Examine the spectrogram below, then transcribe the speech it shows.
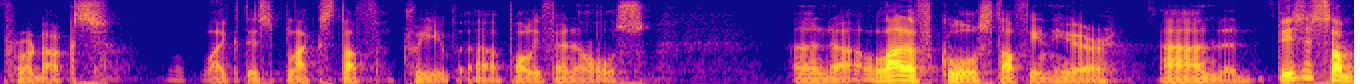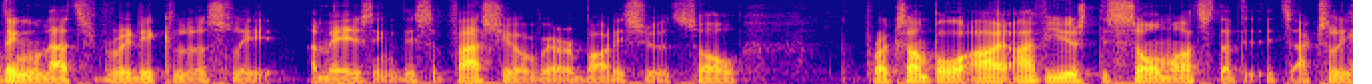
products like this black stuff tree uh, polyphenols. And uh, a lot of cool stuff in here. And this is something that's ridiculously amazing this fascia wear bodysuit so for example I, i've used this so much that it's actually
